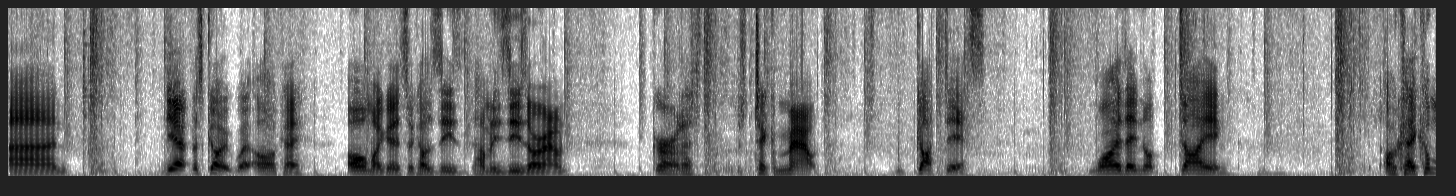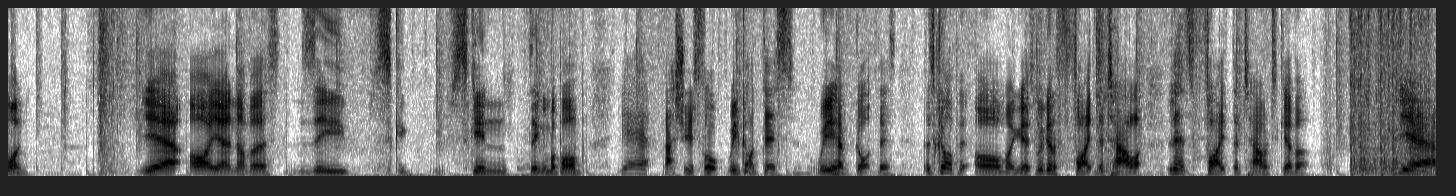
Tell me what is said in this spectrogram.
And, yeah, let's go. Wait, oh, okay. Oh my goodness, look how Z's, how many Z's are around. Girl, let's just take them out. Got this. Why are they not dying? Okay, come on. Yeah, oh yeah, another Z sk skin thingamabob. Yeah, that's useful. We got this. We have got this. Let's go up it. Oh my goodness, we're gonna fight the tower. Let's fight the tower together. Yeah.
